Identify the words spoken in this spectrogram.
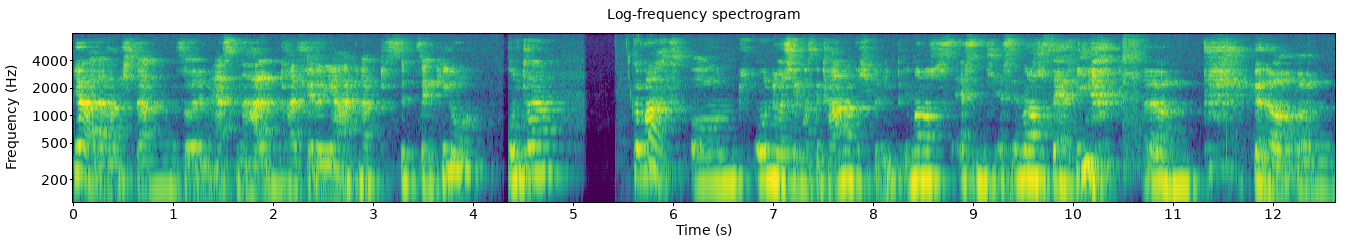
ja, da habe ich dann so im ersten halben, dreiviertel Jahr knapp 17 Kilo runter gemacht und ohne dass ich irgendwas getan habe. Ich beliebe immer noch das Essen, ich esse immer noch sehr viel. ähm, genau, und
